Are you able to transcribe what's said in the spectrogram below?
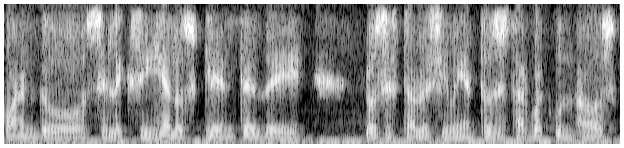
cuando se le exige a los clientes de los establecimientos estar vacunados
